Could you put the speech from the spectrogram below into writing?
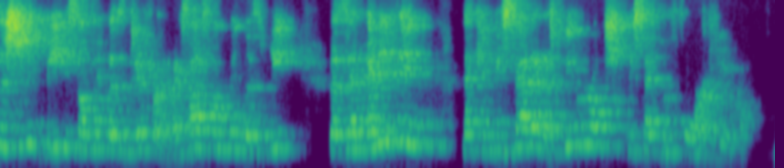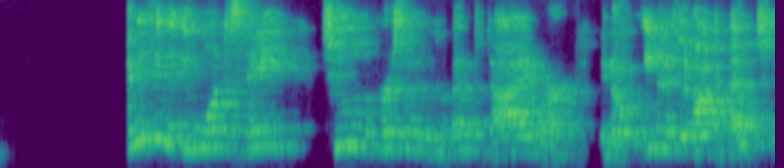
This shouldn't be something that's different. I saw something this week that said anything that can be said at a funeral should be said before a funeral. Anything that you want to say to the person who's about to die, or you know, even if they're not about to,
